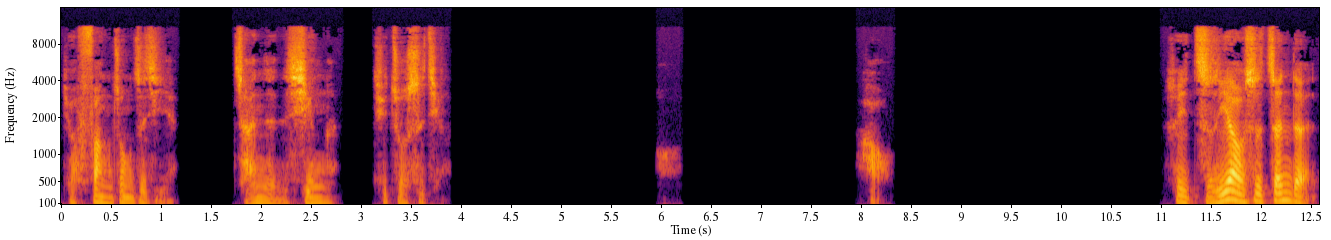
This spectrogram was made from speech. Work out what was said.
就放纵自己残忍的心啊去做事情。好，所以只要是真的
